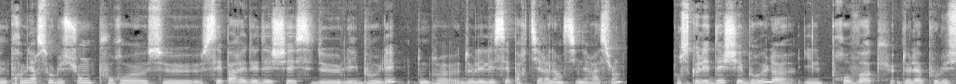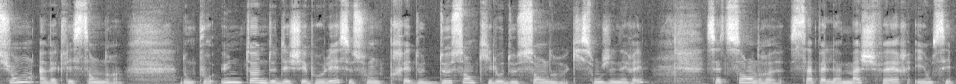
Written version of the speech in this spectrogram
Une première solution pour euh, se séparer des déchets, c'est de les brûler, donc euh, de les laisser partir à l'incinération. Lorsque les déchets brûlent, ils provoquent de la pollution avec les cendres. Donc pour une tonne de déchets brûlés, ce sont près de 200 kg de cendres qui sont générées. Cette cendre s'appelle la mâche-fer et on ne sait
